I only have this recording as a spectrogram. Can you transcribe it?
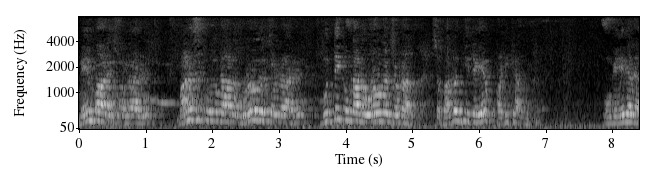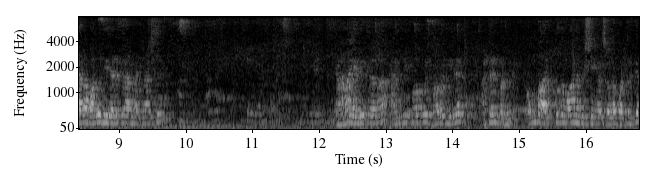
மேம்பாடு சொல்றாரு மனசுக்கு உண்டான உறவுகள் சொல்றாரு புத்திக்கு உண்டான உறவுகள் சொல்றாரு. ஸோ பகவத்கீதையை படிக்க ஆரம்பிக்கும் உங்க ஏரியாவில் யாராவது பகவத்கீதை எடுக்கிறாங்க கிளாஸ் யாரா எடுக்கிறதா கண்டிப்பா போய் பகவத்கீதை அட்டன் பண்ணுங்க. ரொம்ப அற்புதமான விஷயங்கள் சொல்லப்பட்டிருக்கு.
